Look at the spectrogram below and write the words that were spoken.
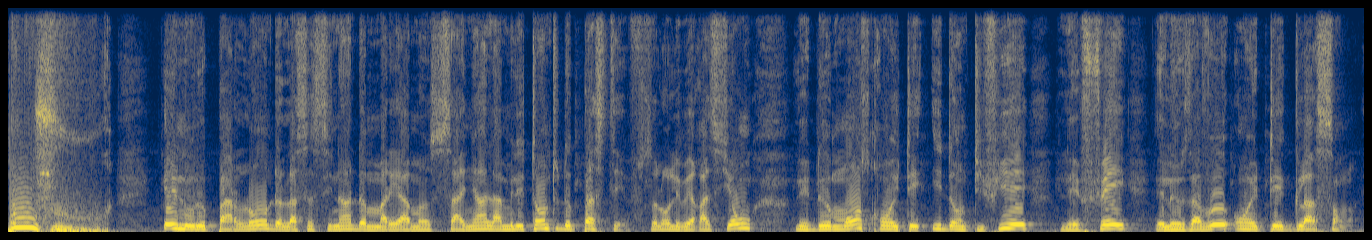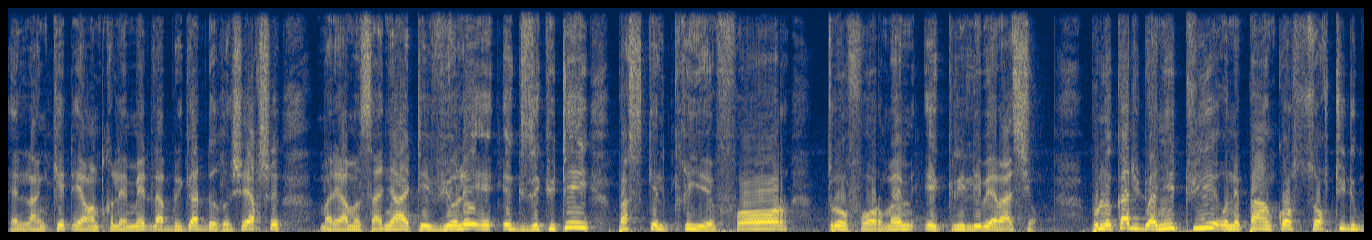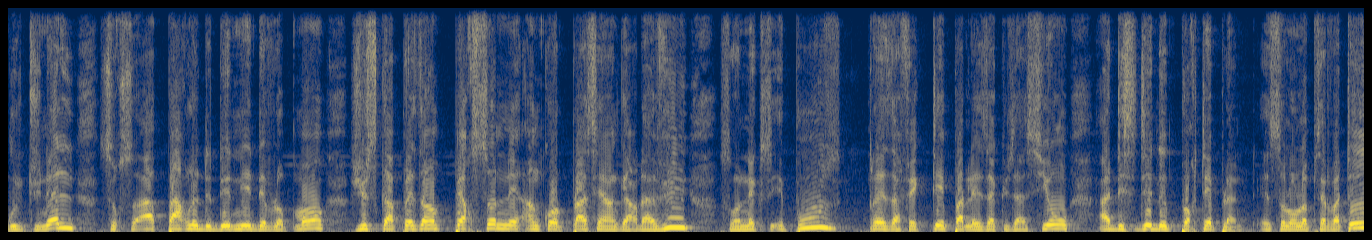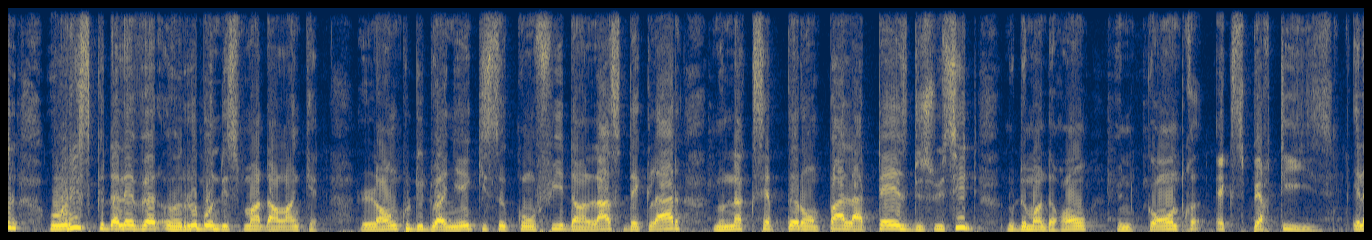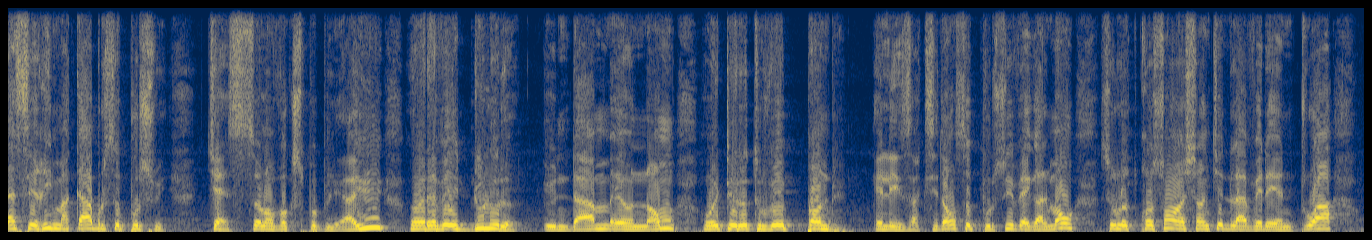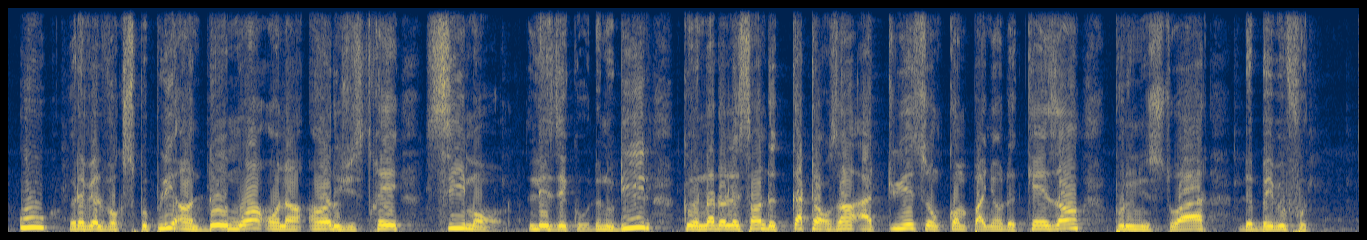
Bonjour et nous reparlons de l'assassinat de Mariam Sagna, la militante de PASTEF. Selon Libération, les deux monstres ont été identifiés, les faits et leurs aveux ont été glaçants. Et l'enquête est entre les mains de la brigade de recherche. Mariam Sagna a été violée et exécutée parce qu'elle criait fort, trop fort même, écrit Libération. Pour le cas du douanier tué, on n'est pas encore sorti du bout du tunnel. Sur ça parle de dernier développement. Jusqu'à présent, personne n'est encore placé en garde à vue. Son ex-épouse, très affectée par les accusations, a décidé de porter plainte. Et selon l'observateur, au risque d'aller vers un rebondissement dans l'enquête. L'oncle du douanier qui se confie dans l'AS déclare « Nous n'accepterons pas la thèse du suicide, nous demanderons une contre-expertise. Et la série macabre se poursuit. Chess, selon Vox Populi, a eu un réveil douloureux. Une dame et un homme ont été retrouvés pendus. Et les accidents se poursuivent également sur le tronçon en chantier de la VDN 3 où, révèle Vox Populi, en deux mois, on a enregistré six morts. Les échos de nous dire qu'un adolescent de 14 ans a tué son compagnon de 15 ans pour une histoire de baby-foot.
